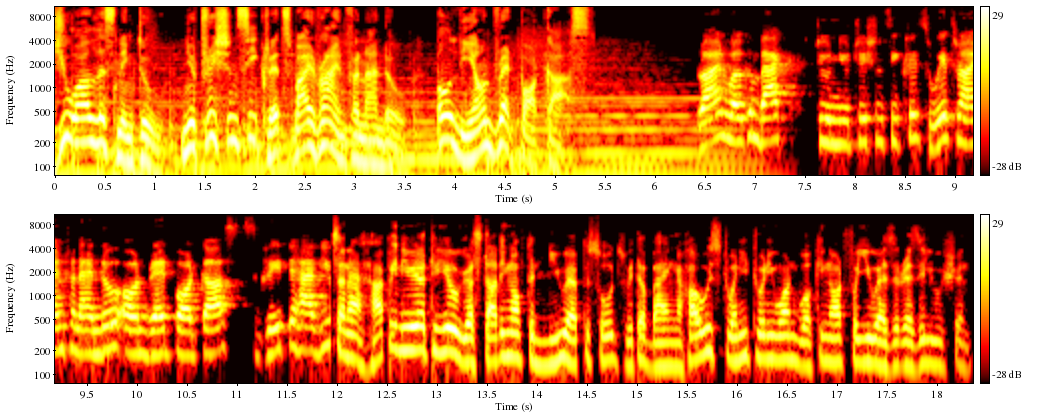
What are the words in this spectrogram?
You are listening to Nutrition Secrets by Ryan Fernando, only on Red Podcast. Ryan, welcome back to Nutrition Secrets with Ryan Fernando on Red Podcasts. Great to have you. And a happy new year to you. You're starting off the new episodes with a bang. How is 2021 working out for you as a resolution?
